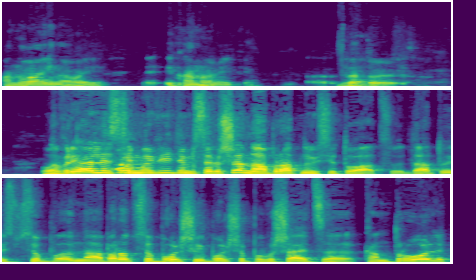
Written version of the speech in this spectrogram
онлайновой экономике, э, да. готовиться. Но в реальности мы видим совершенно обратную ситуацию, да, то есть все наоборот, все больше и больше повышается контроль,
